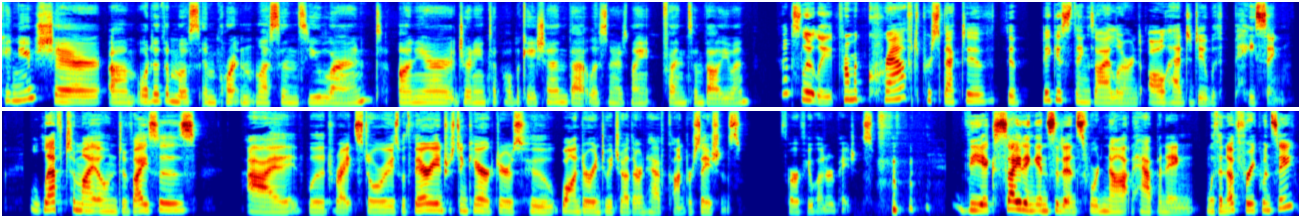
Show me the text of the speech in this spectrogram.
Can you share um, what are the most important lessons you learned on your journey to publication that listeners might find some value in? Absolutely. From a craft perspective, the biggest things I learned all had to do with pacing. Left to my own devices, I would write stories with very interesting characters who wander into each other and have conversations for a few hundred pages. the exciting incidents were not happening with enough frequency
